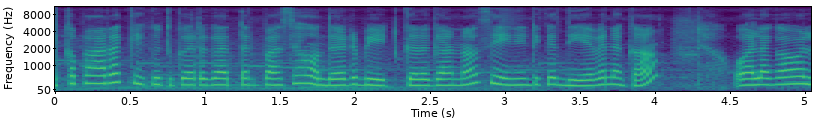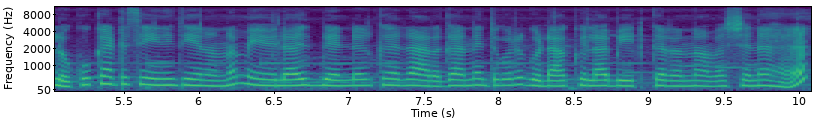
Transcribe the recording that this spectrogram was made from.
එක පාරක් එකතු කරගත්තට පස්සේ හොඳට බීට් කරගන්නවා සීනි ටික දිය වෙනකම් ඔයාලගව ලොකු කැට සීනි තියෙනවනම් මේ වෙලාවේ බ්ලෙන්ඩර් කරලා අරගන්න. එතකොට ගොඩක් වෙලා බීට් කරන්න අවශ්‍ය නැහැ.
